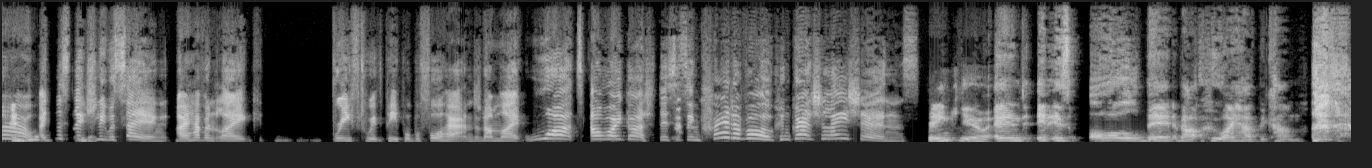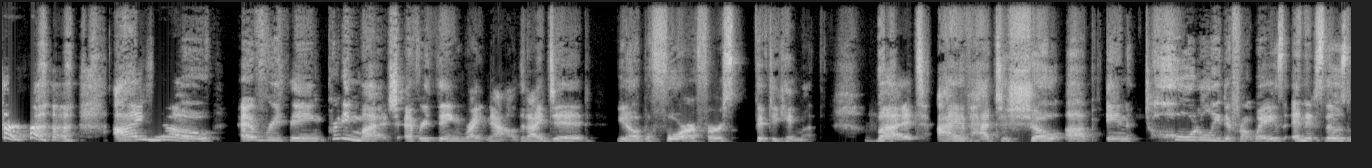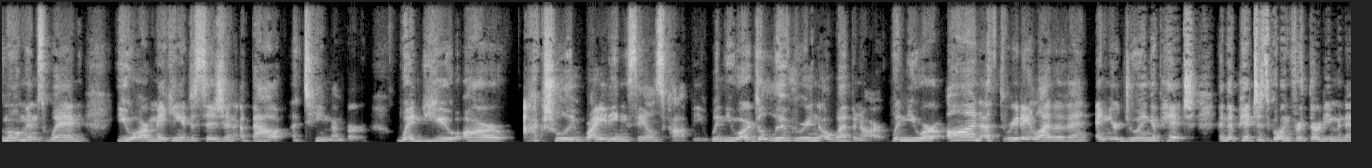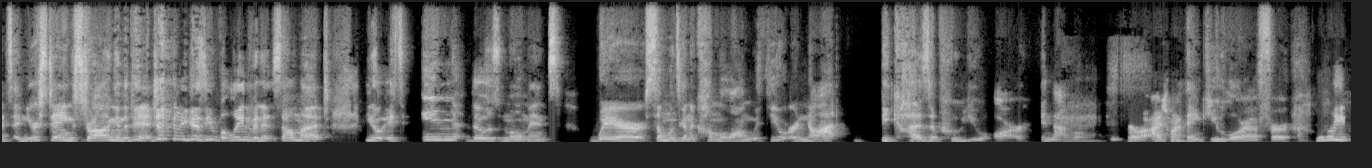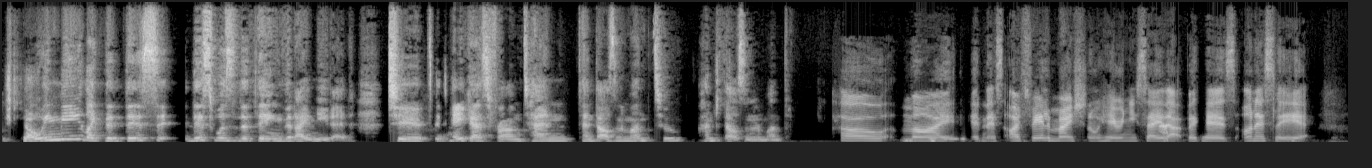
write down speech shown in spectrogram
Wow. I just literally was saying I haven't like briefed with people beforehand and I'm like, what? Oh my gosh, this is incredible. Congratulations. Thank you. And it is all been about who I have become. I know everything, pretty much everything right now that I did, you know, before our first 50K month. Mm-hmm. But I have had to show up in totally different ways. And it's those moments when you are making a decision about a team member, when you are actually writing sales copy, when you are delivering a webinar, when you are on a three day live event and you're doing a pitch and the pitch is going for 30 minutes and you're staying strong in the pitch because you believe in it so much. You know, it's in those moments where someone's going to come along with you or not because of who you are in that yes. moment. So I just want to thank you, Laura, for oh. really showing me like that this this was the thing that I needed to to take us from 10 10,000 a month to 100,000 a month. Oh my goodness. I feel emotional hearing you say that because honestly,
